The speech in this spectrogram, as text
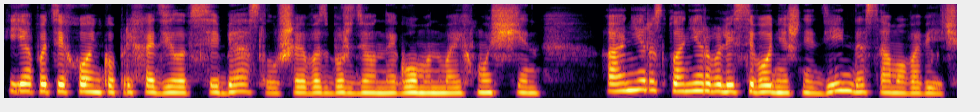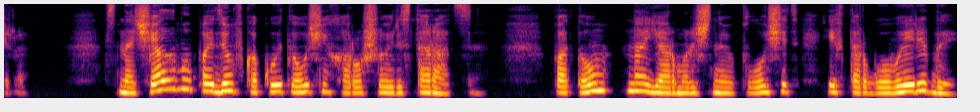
Я потихоньку приходила в себя, слушая возбужденный гомон моих мужчин, а они распланировали сегодняшний день до самого вечера. Сначала мы пойдем в какую-то очень хорошую ресторацию, потом на ярмарочную площадь и в торговые ряды,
